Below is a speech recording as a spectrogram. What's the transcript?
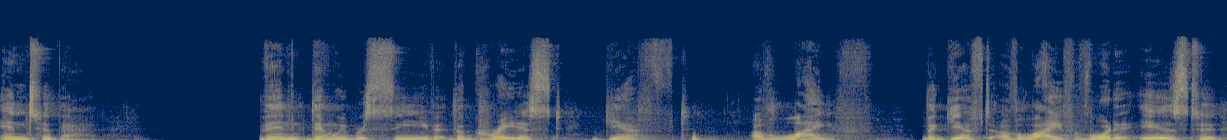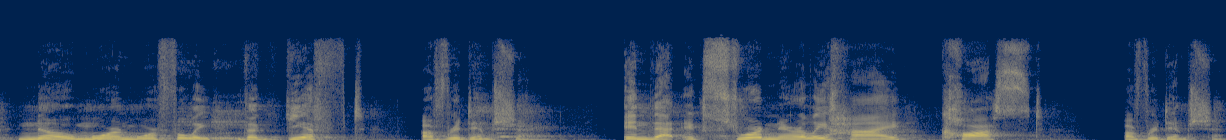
into that, then, then we receive the greatest gift of life, the gift of life, of what it is to know more and more fully the gift of redemption in that extraordinarily high cost of redemption.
